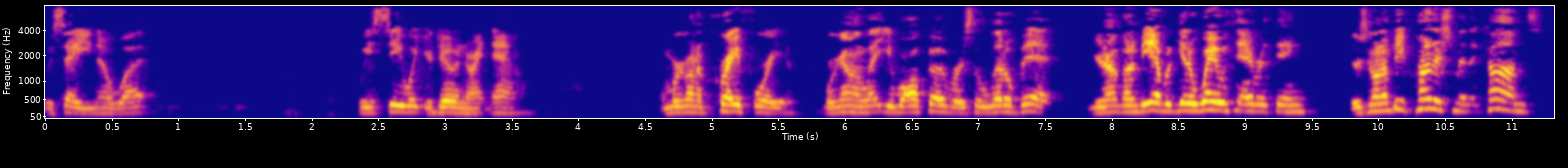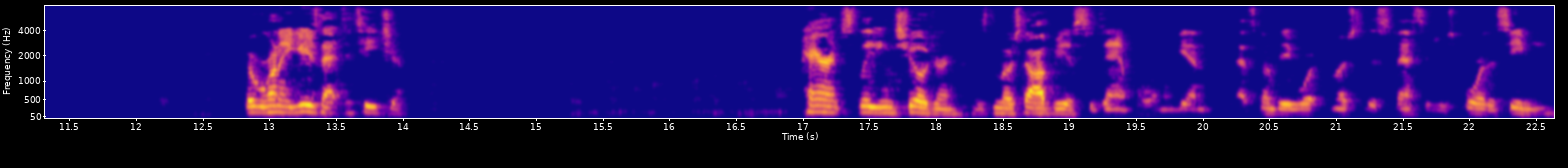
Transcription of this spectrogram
We say, you know what? We see what you're doing right now. And we're to pray for you. We're to let you walk over us a little bit. You're not to be able to get away with everything. There's to be punishment that comes. But we're to use that to teach you. Parents leading children is the most obvious example. And again, that's going to be what most of this message is for this evening.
